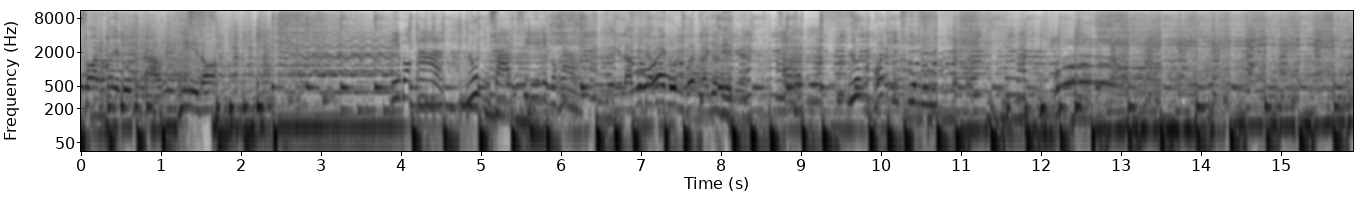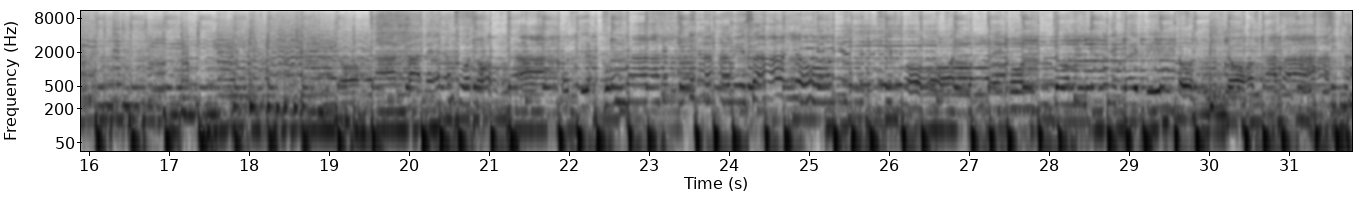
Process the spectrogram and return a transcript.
ซ่อนไม่รุ่นหนาเวทีเนาะนี่บอกค่ะ รุ่น3 4นี่บอกค่ะ นี่เราไม่ได้ไม่รุ่นเบิดละอยู่นี่เนี่ยรุ่นพอดีกินดอกจานบานแล้วทั่วท้องนาต้นเดือนกุมภามีนาเมษายนคิดพอ ปีนต้นดอกจานหวานใจ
